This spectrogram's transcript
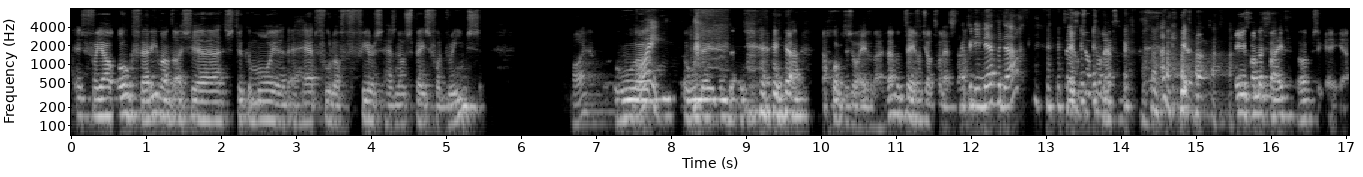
is voor jou ook, Ferry? Want als je stukken mooie, a head full of fears has no space for dreams. Mooi. Hoe, Mooi. hoe leven... ja, nou gooi ik er zo even uit. Hè? Met tegeltje op het toilet staan. Heb je die net bedacht? Tegeltje op het toilet. ja, een van de vijf. Hopsakee, ja.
